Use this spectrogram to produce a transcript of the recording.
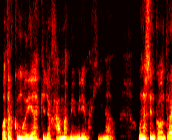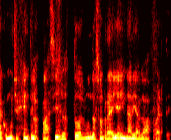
otras comodidades que yo jamás me hubiera imaginado. Uno se encontraba con mucha gente en los pasillos, todo el mundo sonreía y nadie hablaba fuerte.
